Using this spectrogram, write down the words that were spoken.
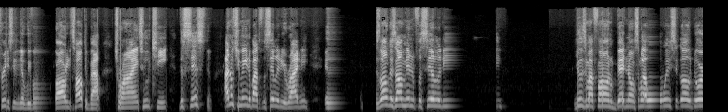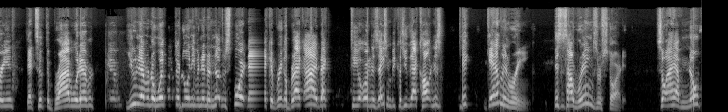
previously that we've already talked about, trying to cheat the system. I know what you mean about the facility, Rodney. As long as I'm in the facility, using my phone betting on somebody weeks ago, Dorian, that took the bribe or whatever, you never know what they're doing, even in another sport that could bring a black eye back to your organization because you got caught in this big gambling ring. This is how rings are started. So I have no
